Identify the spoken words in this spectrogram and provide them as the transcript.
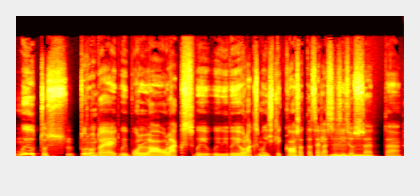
mõjutusturundajaid võib-olla oleks või, või, või oleks mõistlik kaasata sellesse mm -hmm. sisusse, et.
